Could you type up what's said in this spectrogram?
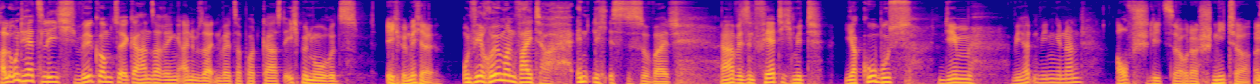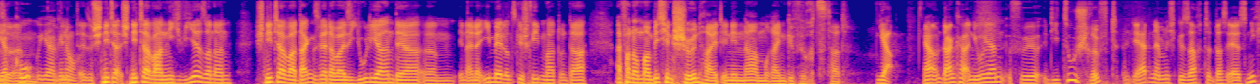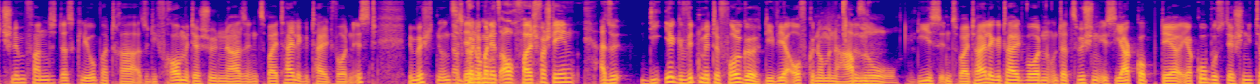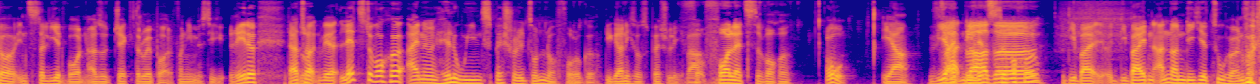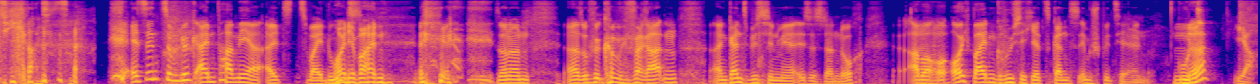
Hallo und herzlich willkommen zu Ecke Hansaring, einem Seitenwälzer Podcast. Ich bin Moritz. Ich bin Michael. Und wir römern weiter. Endlich ist es soweit. Ja, wir sind fertig mit Jakobus, dem, wie hatten wir ihn genannt? Aufschlitzer oder Schnitter. Also, Jako ja, genau. Also Schnitter, Schnitter waren nicht wir, sondern Schnitter war dankenswerterweise Julian, der ähm, in einer E-Mail uns geschrieben hat und da einfach nochmal ein bisschen Schönheit in den Namen reingewürzt hat. Ja, ja, und danke an Julian für die Zuschrift. Der hat nämlich gesagt, dass er es nicht schlimm fand, dass Kleopatra, also die Frau mit der schönen Nase, in zwei Teile geteilt worden ist. Wir möchten uns Das könnte man jetzt auch falsch verstehen. Also die ihr gewidmete Folge, die wir aufgenommen haben, So. die ist in zwei Teile geteilt worden und dazwischen ist Jakob, der Jakobus der Schnitter installiert worden, also Jack the Ripper, von ihm ist die Rede. Dazu So. hatten wir letzte Woche eine Halloween-Special-Sonderfolge, die gar nicht so specialig war. Vor, vorletzte Woche. Oh, ja. Wir hatten die Zeitblase. letzte Woche. Die, bei, die beiden anderen, die hier zuhören, wollte ich gerade sagen. Es sind zum Glück ein paar mehr als zwei Dudes. Moin, ihr beiden. sondern, ja, so viel können wir verraten, ein ganz bisschen mehr ist es dann doch. Aber Mhm. euch beiden grüße ich jetzt ganz im Speziellen. Gut. Ne? Ja.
